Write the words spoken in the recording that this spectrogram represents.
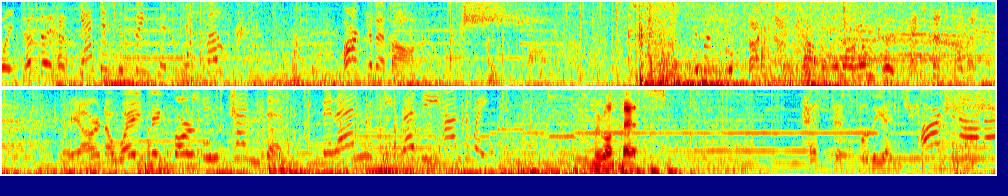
Down? Oh wait, ten day Hestes. Get it to Swinkin to folk. Harkeneth on. coming in a rumpus. Hestes coming. We are now waiting for Intended. Villains, be ready and awaiting. We want this. Hestes for the engine. Arkanala,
